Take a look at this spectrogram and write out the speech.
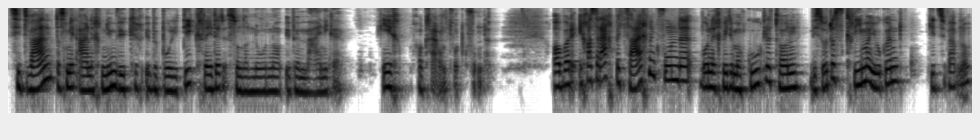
seit wann, dass wir eigentlich nicht mehr wirklich über Politik reden, sondern nur noch über Meinungen. Ich habe keine Antwort gefunden. Aber ich habe es recht bezeichnend gefunden, als ich wieder mal gegoogelt habe, wieso das Klimajugend, gibt es überhaupt noch,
